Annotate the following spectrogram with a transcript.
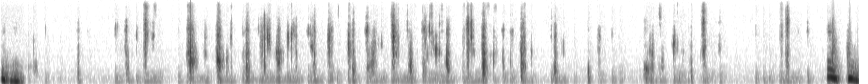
อืมอืมอืม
